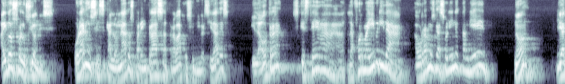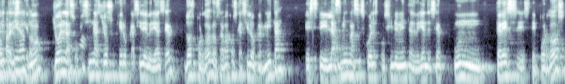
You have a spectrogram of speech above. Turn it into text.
Hay dos soluciones. Horarios escalonados para entradas a trabajos y universidades. Y la otra es que esté a la forma híbrida. Ahorramos gasolina también, ¿no? Dianita dice que auto. no. Yo en las oficinas, yo sugiero que así debería ser, dos por dos, los trabajos que así lo permitan. Este, las mismas escuelas posiblemente deberían de ser un tres este, por dos,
